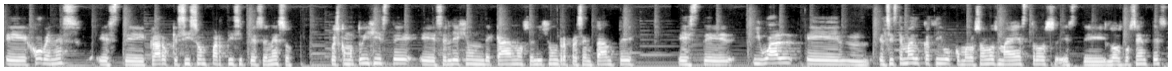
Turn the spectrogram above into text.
eh, jóvenes, este, claro que sí son partícipes en eso. Pues como tú dijiste, eh, se elige un decano, se elige un representante este, igual el, sistema educativo, como lo son los maestros, este, los docentes,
